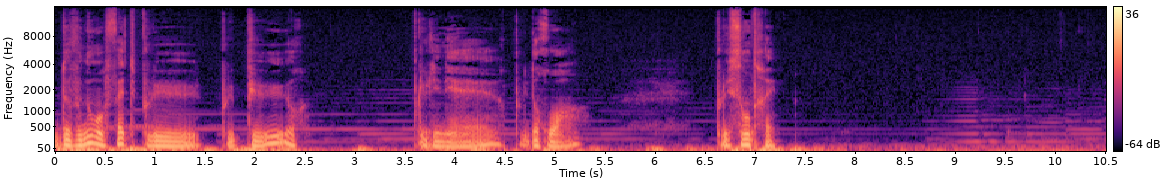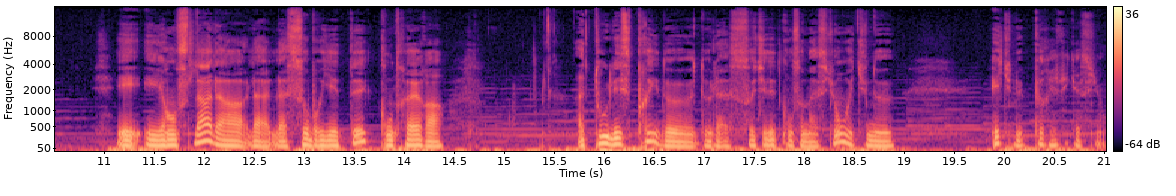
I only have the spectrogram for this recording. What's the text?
devenons en fait plus, plus purs, plus linéaires, plus droits, plus centrés. Et, en cela, la, la sobriété, contraire à, à tout l'esprit de, la société de consommation est une, est une purification.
